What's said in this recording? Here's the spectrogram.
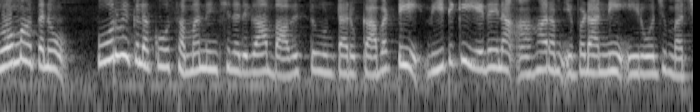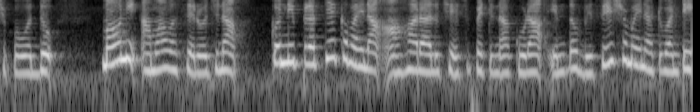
గోమాతను పూర్వీకులకు సంబంధించినదిగా భావిస్తూ ఉంటారు. కాబట్టి వీటికి ఏదైనా ఆహారం ఇవ్వడాన్ని ఈ రోజు మర్చిపోవద్దు. మౌని అమావాస్య రోజున కొన్ని ప్రత్యేకమైన ఆహారాలు చేసి పెట్టినా కూడా ఎంతో విశేషమైనటువంటి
